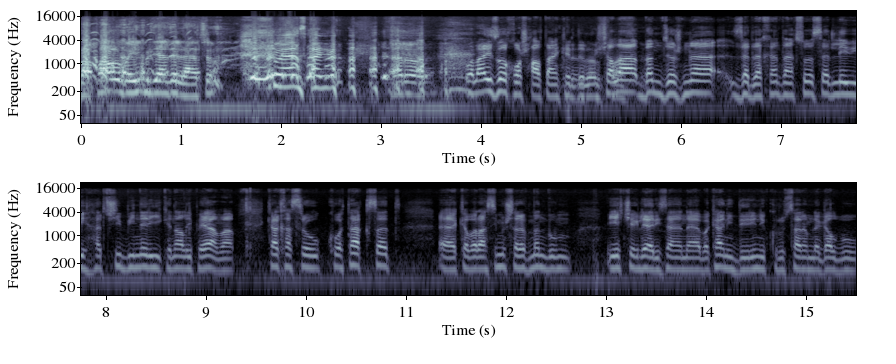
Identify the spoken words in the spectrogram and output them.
بە پاڵ بەی بریاندە لاچوو وڵی زۆر خۆشحاڵتان کردم شڵا بەم جژنە زەردەخەندان سۆ سەر لێوی هەرچی بینەری کەناڵی پەیامە کا خەسرە و کۆتا قسەت کە بەڕاستی من شەرفمەند بووم یەکێک لە یاریزانە نایبەکانی دەرینی کوردستانم لەگەڵ بوو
